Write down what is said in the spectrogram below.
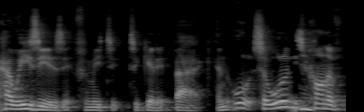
How easy is it for me to, to get it back? And all, so all of these yeah. kind of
